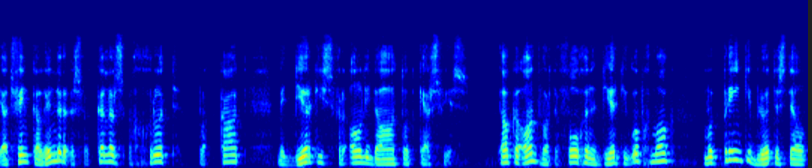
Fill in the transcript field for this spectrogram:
Die adventkalender is vir kinders 'n groot plakkaat met deurtjies vir al die dae tot Kersfees. Elke aand word 'n volgende deurtjie oopgemaak om 'n prentjie bloot te stel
